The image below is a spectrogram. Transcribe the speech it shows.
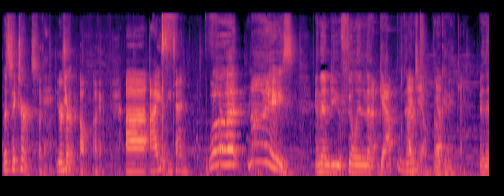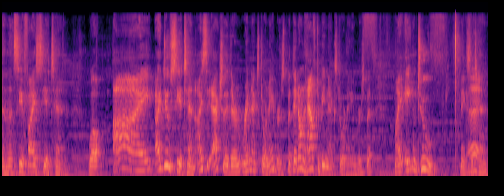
Let's take turns. Okay. Your You- turn. Oh, okay. Uh, I see 10. What? Nice. And then do you fill in that gap there? I do. Yep. Okay. Okay. And then let's see if I see a 10. Well, I I do see a 10. I see actually they're right next door neighbors, but they don't have to be next door neighbors, but my 8 and 2 makes a Good. 10.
